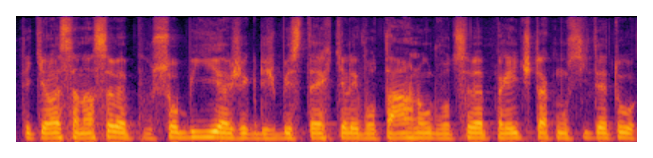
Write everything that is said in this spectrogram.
ty tělesa na sebe působí a že když byste je chtěli otáhnout od sebe pryč, tak musíte tu uh,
